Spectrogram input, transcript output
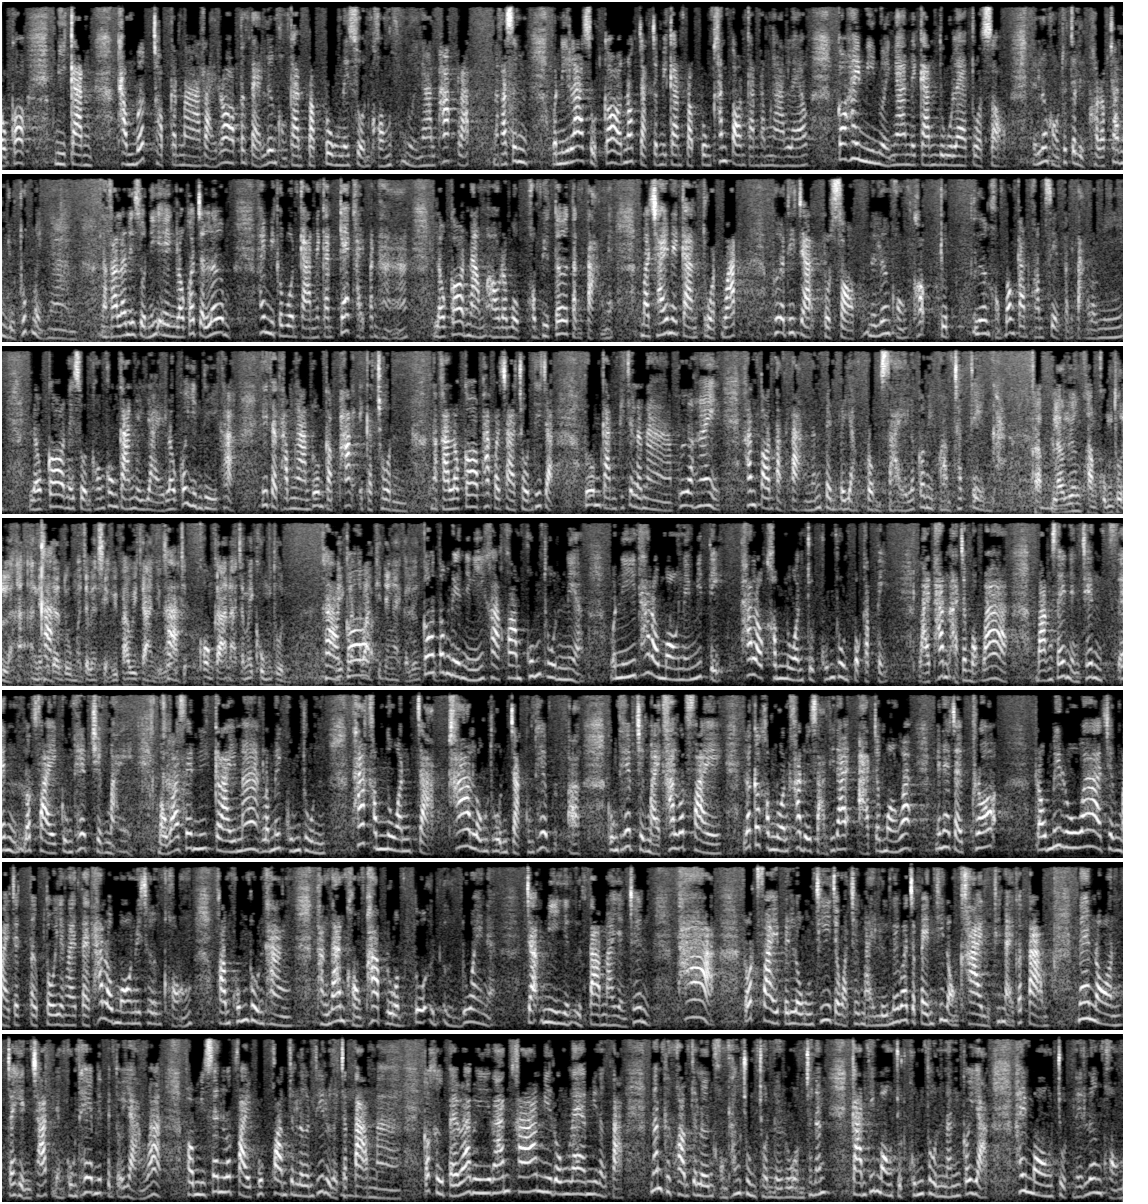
เราก็มีการทำเวิร์กช็อปกันมาหลายรอบ ตั้งแต่เรื่องของการปรับปรุงในส่วนของหน่วยงานภาครัฐนะคะ ซึ่งวันนี้ล่าสุดก็นอกจากจะมีการปรับปรุงขั้นตอนการทำงานแล้ว ก็ให้มีหน่วยงานในการดูแลตรวจสอบ ในเรื่องของทุจริตคอร์รัปชันอยู่ทุกหน่วยงานนะคะและในส่วนนี้เองเราก็จะเริ่มให้มีกระบวนการในการแก้ไขปัญหา แล้วก็นำเอาระบบคอมพิวเตอร์ต่างๆเนี่ยมาใช้ในการตรวจวัด เพื่อที่จะตรวจสอบในเรื่องของข้อจุดเรื่องของป้องกันความเสี่ยงต่างๆ เหล่านี้ แล้วก็ในส่วนของโครงการใหญ่ๆ เราก็ยินดีค่ะ ที่จะทำงานร่วมกับภาคเอกชนนะคะแล้วก็ภาคประชาชนที่จะร่วมกันพิจารณาเพื่อให้ขั้นตอนต่างๆ นั้นเป็นไปอย่างโปร่งใสแล้วก็มีความชัดเจนค่ะครับแล้วเรื่องความคุ้มทุนล่ะฮะอันนี้ก็ค่ะจะดูเหมือนจะเป็นเสียงวิพากษ์วิจารณ์อยู่ว่าค่ะโครงการอาจจะไม่คุ้มทุน ค่ะนี่ก็รัฐบาลคิดยังไงกับเรื่องก็ต้องเรียนอย่างนี้ค่ะ ความคุ้มทุนเนี่ยวันนี้ถ้าเรามองในมิติ ถ้าเราคำนวณจุดคุ้มทุนปกติ หลายท่านอาจจะบอกว่าบางเส้นอย่างเช่น เส้นรถไฟกรุงเทพเชียงใหม่ บอกว่าเส้นนี้ไกลมากแล้วไม่คุ้มทุน ถ้าคำนวณจากค่าลงทุนจากกรุงเทพอ่ากรุงเทพเชียงใหม่ค่ารถไฟ แล้วก็คำนวณค่าโดยสารที่ได้อาจจะมองว่าไม่แน่ใจเพราะ เราไม่รู้ว่าเชียงใหม่จะเติบโตอย่างไร แต่ถ้าเรามองในเชิงของความคุ้มทุนทางทางด้านของภาพรวมตัวอื่น ๆด้วยเนี่ยจะมีอย่างอื่นตามมาอย่างเช่น ถ้ารถไฟไปลงที่จังหวัดเชียงใหม่หรือไม่ว่าจะเป็นที่หนองคายหรือที่ไหนก็ตาม แน่นอนจะเห็นชัดอย่างกรุงเทพนี่เป็นตัวอย่างว่า พอมีเส้นรถไฟปุ๊บความเจริญที่เหลือจะตามมา ก็คือแปลว่ามีร้านค้ามีโรงแรมมีต่างๆ นั่นคือความเจริญของทั้งชุมชนโดยรวม ฉะนั้นการที่มองจุดคุ้มทุนนั้นก็อยากให้มองจุดในเรื่องของ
